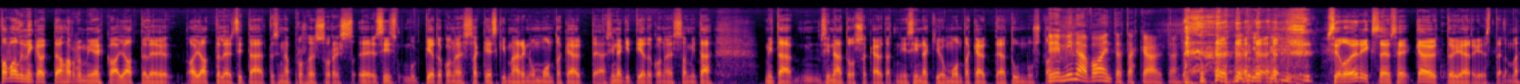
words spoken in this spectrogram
tavallinen käyttäjä harvemmin ehkä ajattelee, ajattelee sitä, että siinä prosessorissa, siis tietokoneessa keskimäärin on monta käyttäjää. Siinäkin tietokoneessa, mitä, mitä sinä tuossa käytät, niin siinäkin on monta käyttäjätunnusta. Ei, minä vain tätä käytän. Siellä on erikseen se käyttöjärjestelmä,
